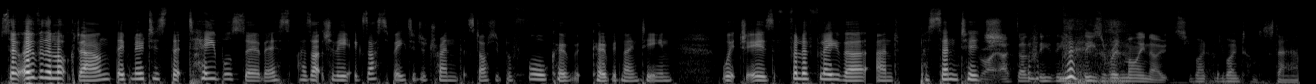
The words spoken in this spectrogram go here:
So, over the lockdown, they've noticed that table service has actually exacerbated a trend that started before COVID 19, which is full of flavour and percentage. Right, I've done these, these are in my notes. You won't you won't understand.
